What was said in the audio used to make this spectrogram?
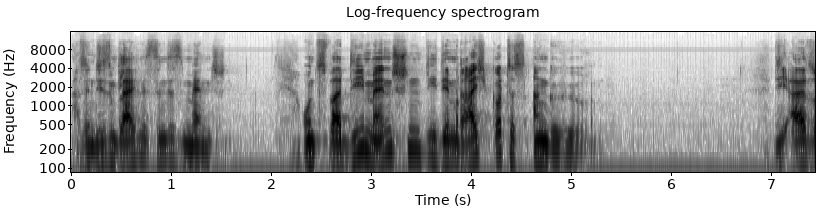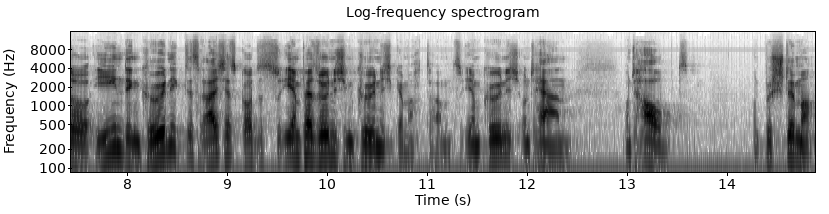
Also in diesem Gleichnis sind es Menschen. Und zwar die Menschen, die dem Reich Gottes angehören. Die also ihn, den König des Reiches Gottes, zu ihrem persönlichen König gemacht haben, zu ihrem König und Herrn und Haupt und Bestimmer.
